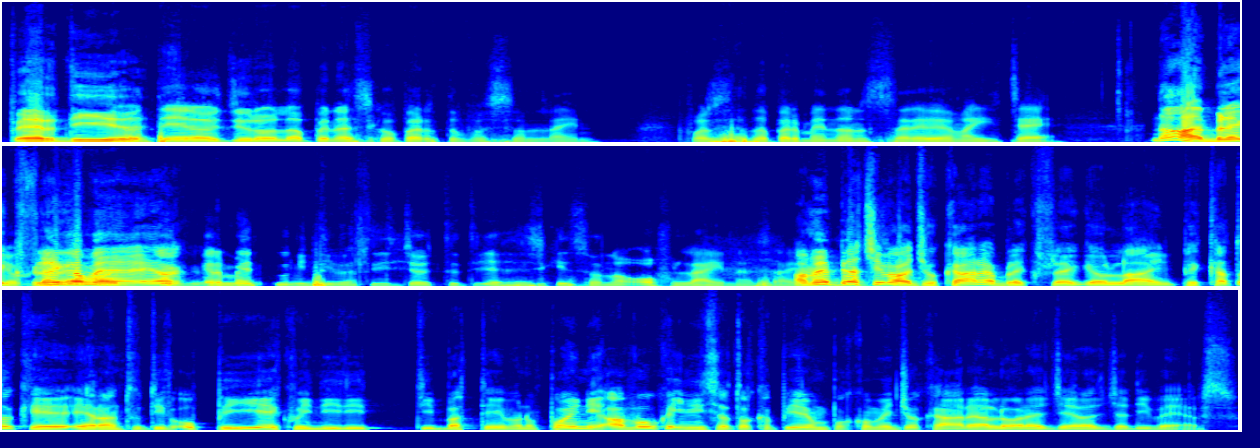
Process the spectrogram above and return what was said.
Per Io dire. te lo giuro, l'ho appena scoperto fosse online. Fosse stato per me non sarebbe mai... Cioè, No, il Black io Flag a me, era- per me tutti, tutti, gli Assassin's Creed sono offline, sai? A me nel piaceva giocare a Black Flag online, peccato che erano tutti OP e quindi ti, ti battevano. Poi avevo iniziato a capire un po' come giocare, allora era già diverso.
